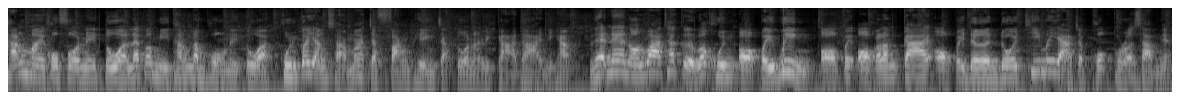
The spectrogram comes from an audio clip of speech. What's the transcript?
ทั้งไมโครโฟนในตัว และก็มีทั้งลำโพงในตัว คุณก็ยังสามารถจะฟังเพลงจากตัวนาฬิกาได้นะครับและแน่นอนว่าถ้าเกิดว่าคุณออกไปวิ่ง ออกไปออกกำลังกายออกไปเดิน โดยที่ไม่อยากจะพกโทรศัพท์เนี่ย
